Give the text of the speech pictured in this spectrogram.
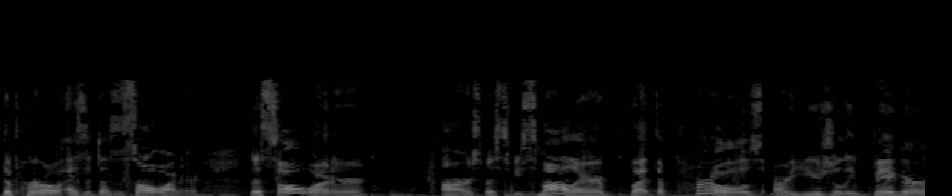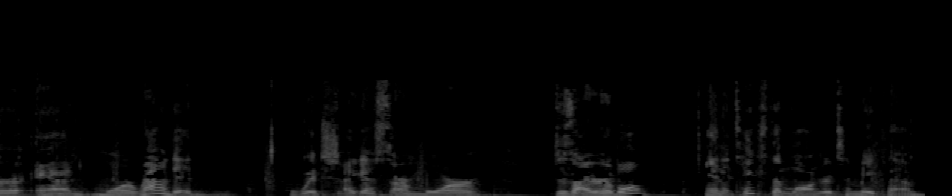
the pearl as it does the saltwater. The saltwater are supposed to be smaller, but the pearls are usually bigger and more rounded, which I guess are more desirable and it takes them longer to make them.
